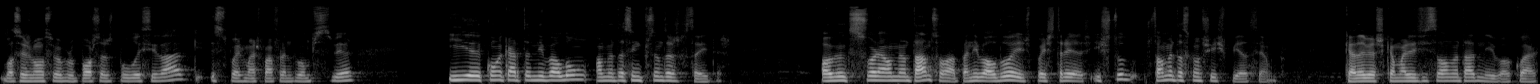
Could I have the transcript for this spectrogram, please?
vocês vão receber propostas de publicidade, isso depois mais para a frente vão perceber, e eh, com a carta de nível 1 aumenta 5% das receitas. Óbvio que se forem aumentando, sei lá, para nível 2, depois 3, isto tudo, isto aumenta-se com XP sempre. Cada vez fica mais difícil aumentar de nível, claro.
